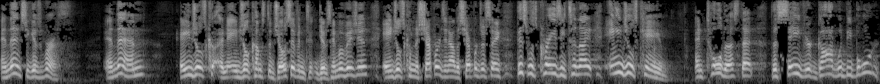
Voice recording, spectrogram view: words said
And then she gives birth. And then angels, an angel comes to Joseph and t- gives him a vision. Angels come to shepherds, and now the shepherds are saying, This was crazy. Tonight, angels came and told us that the Savior, God, would be born.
